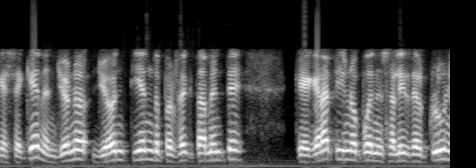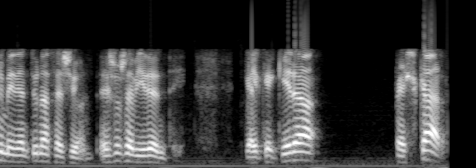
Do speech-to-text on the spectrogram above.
que se queden. Yo no, yo entiendo perfectamente que gratis no pueden salir del club ni mediante una cesión, eso es evidente. Que el que quiera pescar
